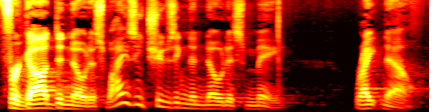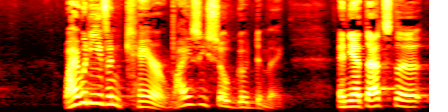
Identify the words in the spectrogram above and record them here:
for God to notice, why is he choosing to notice me right now? Why would he even care? Why is he so good to me? And yet, that's the,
